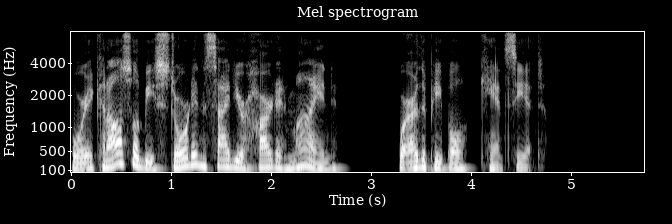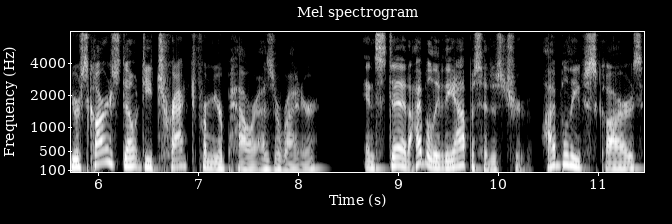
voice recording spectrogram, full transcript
or it can also be stored inside your heart and mind where other people can't see it. Your scars don't detract from your power as a writer, Instead, I believe the opposite is true. I believe scars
